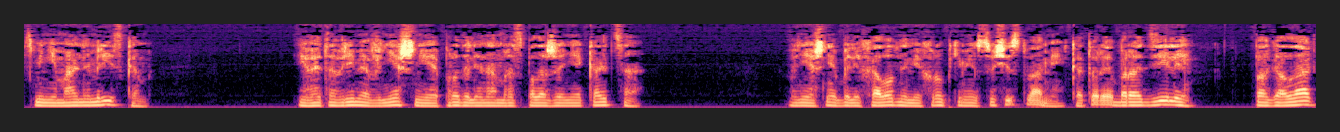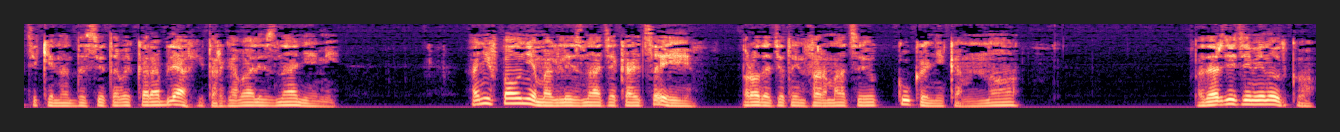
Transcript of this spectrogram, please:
с минимальным риском. И в это время внешние продали нам расположение кольца. Внешне были холодными хрупкими существами, которые бродили по галактике на досветовых кораблях и торговали знаниями. Они вполне могли знать о кольце и продать эту информацию кукольникам, но... Подождите минутку.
